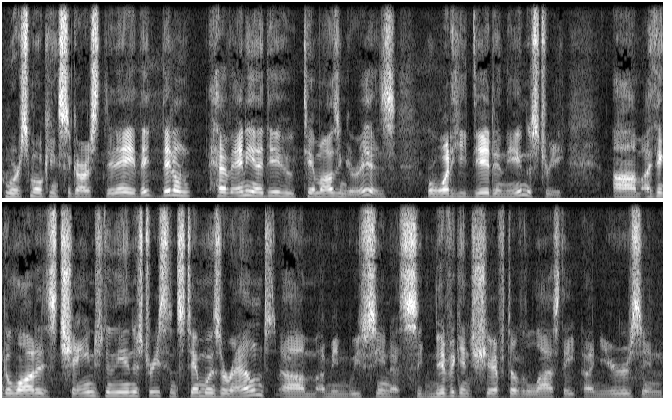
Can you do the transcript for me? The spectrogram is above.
who are smoking cigars today, they, they don't have any idea who Tim Ozinger is or what he did in the industry. Um, I think a lot has changed in the industry since Tim was around. Um, I mean, we've seen a significant shift over the last eight nine years in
